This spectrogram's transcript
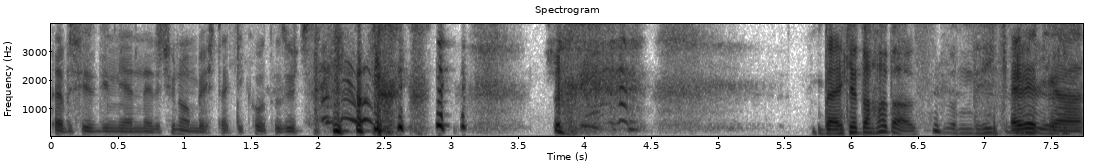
Tabii siz dinleyenler için 15 dakika 33 saniye. Belki daha da az. Onu da hiç Evet ya.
